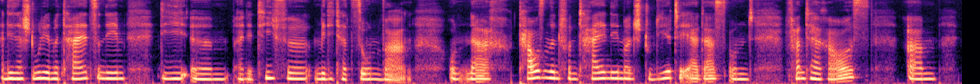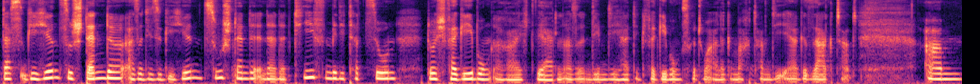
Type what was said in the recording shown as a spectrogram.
an dieser Studie mit teilzunehmen, die ähm, eine tiefe Meditation waren. Und nach Tausenden von Teilnehmern studierte er das und fand heraus, ähm, dass Gehirnzustände, also diese Gehirnzustände in einer tiefen Meditation durch Vergebung erreicht werden, also indem die halt die Vergebungsrituale gemacht haben, die er gesagt hat. Ähm,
